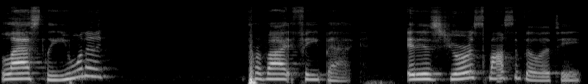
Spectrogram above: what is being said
lastly, you want to provide feedback. It is your responsibility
